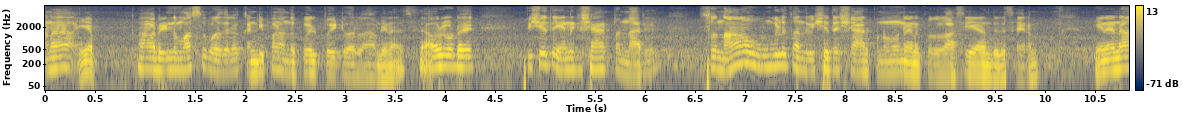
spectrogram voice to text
ஆனால் எப் நான் ரெண்டு மாதத்துக்கு ஒரு தடவை கண்டிப்பாக நான் அந்த கோயில் போயிட்டு வருவேன் அப்படின்னா அவரோட விஷயத்தை எனக்கு ஷேர் பண்ணார். ஸோ நான் உங்களுக்கு அந்த விஷயத்தை ஷேர் பண்ணணும்னு எனக்கு ஒரு ஆசையாக இருந்தது சேரம் என்னென்னா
